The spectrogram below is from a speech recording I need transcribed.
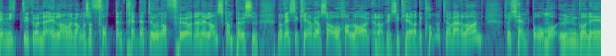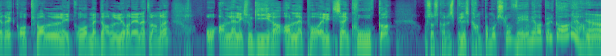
ei midtukerunde en eller annen gang, og så fått den tredje runden før denne landskamppausen. Nå risikerer vi altså å ha lag, eller risikerer, det kommer til å være lag som kjemper om å unngå nedrykk og kvalik og medaljer og det ene etter det andre. Og alle er liksom gira, alle er på, Eliteserien koker. Og så skal det spilles kamper mot Slovenia og Bulgaria. Ja,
